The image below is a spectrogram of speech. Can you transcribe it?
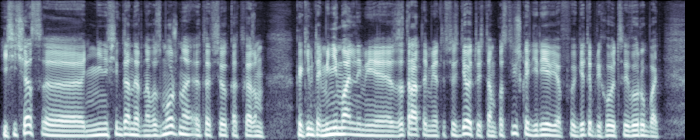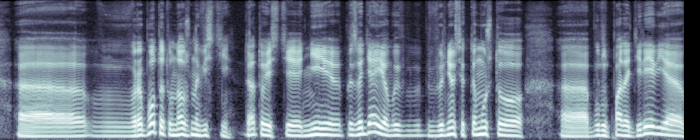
И сейчас э, не всегда, наверное, возможно это все, как скажем, какими-то минимальными затратами это все сделать, то есть там подстрижка деревьев, где-то приходится и вырубать. А, работу эту нужно вести, да, то есть э, не производя ее, мы вернемся к тому, что Э, будут падать деревья,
